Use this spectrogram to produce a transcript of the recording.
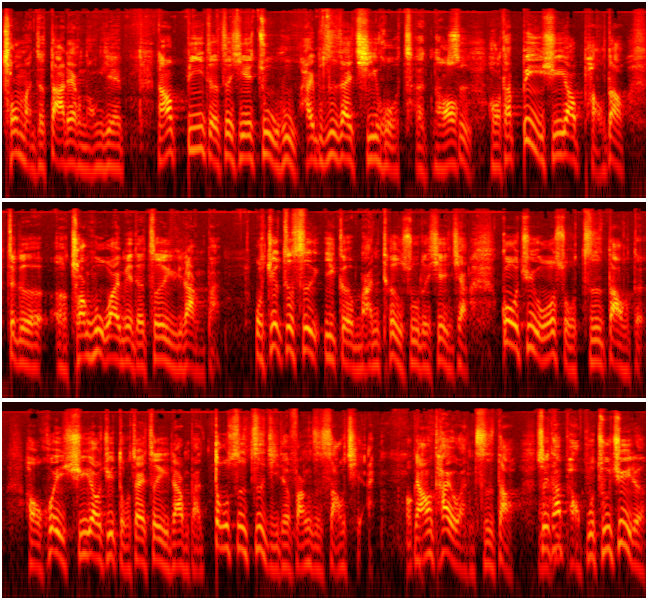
充满着大量浓烟，然后逼着这些住户，还不是在起火层哦，是，哦，他必须要跑到这个呃窗户外面的遮雨浪板。我觉得这是一个蛮特殊的现象。过去我所知道的，好会需要去躲在这一浪板，都是自己的房子烧起来，然后太晚知道，所以他跑不出去了，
